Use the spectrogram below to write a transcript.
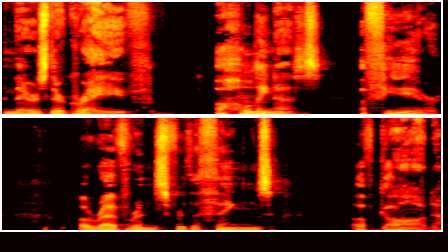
And there's their grave. A holiness, a fear, a reverence for the things of God.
